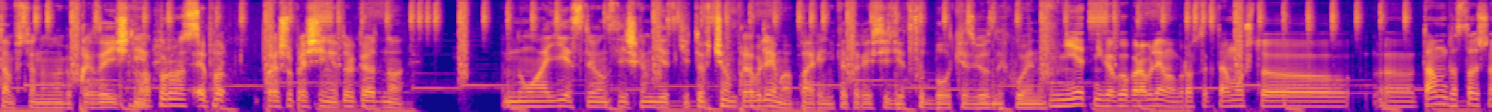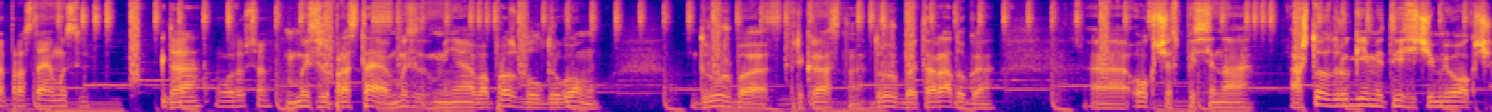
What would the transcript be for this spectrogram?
Там все намного прозаичнее. Вопрос. Э, про- прошу прощения, только одно. Ну а если он слишком детский, то в чем проблема, парень, который сидит в футболке Звездных воинов? Нет никакой проблемы, просто к тому, что э, там достаточно простая мысль. Да. Вот и все. Мысль простая. Мысль, у меня вопрос был к другому. Дружба прекрасна. Дружба — это радуга. Э, Окча спасена. А что с другими тысячами Окч?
